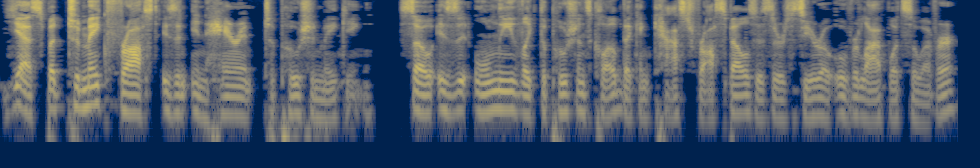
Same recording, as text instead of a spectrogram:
Yes, but to make frost isn't inherent to potion making. So is it only like the potions club that can cast frost spells? Is there zero overlap whatsoever?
